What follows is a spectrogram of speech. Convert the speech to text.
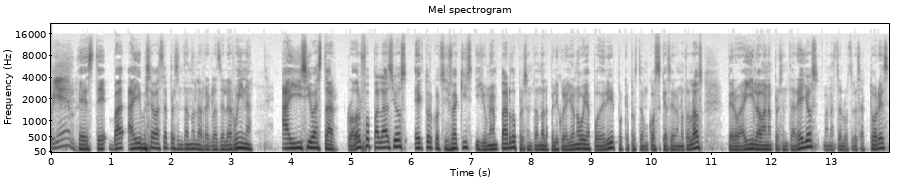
bien. Este, va, ahí se va a estar presentando las reglas de la ruina. Ahí sí va a estar Rodolfo Palacios, Héctor Kotsifakis y Yuna Pardo presentando la película. Yo no voy a poder ir porque pues tengo cosas que hacer en otros lados, pero ahí la van a presentar ellos. Van a estar los tres actores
